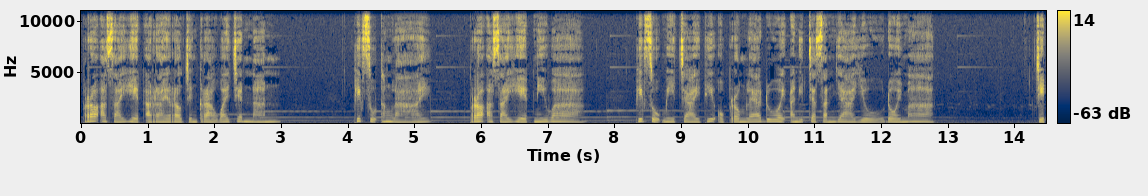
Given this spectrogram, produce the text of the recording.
เพราะอาศัยเหตุอะไรเราจึงกล่าวไว้เช่นนั้น ภิกษุทั้งหลาย เพราะอาศัยเหตุนี้ว่า ภิกษุมีใจที่อบรมแล้วด้วยอนิจจสัญญาอยู่โดยมาก จิต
